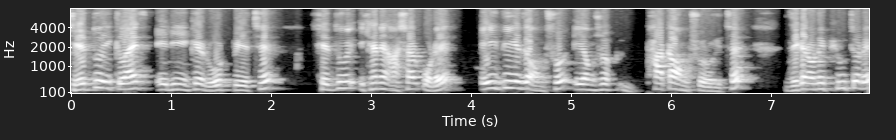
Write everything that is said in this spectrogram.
যেহেতু এই ক্লায়েন্ট এদিকে রোড পেয়েছে, সেহেতু এখানে আসার পরে এই দিকে যে অংশ, এই অংশ ফাঁকা অংশ রয়েছে, যেখানে উনি ফিউচারে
